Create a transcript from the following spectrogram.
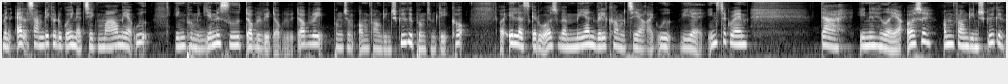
Men alt sammen, det kan du gå ind og tjekke meget mere ud inde på min hjemmeside www.omfavndinskygge.dk Og ellers skal du også være mere end velkommen til at række ud via Instagram. Der inde hedder jeg også Omfavn din skygge.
